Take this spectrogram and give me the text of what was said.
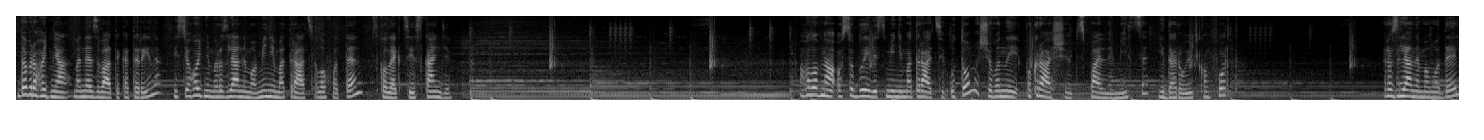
Доброго дня! Мене звати Катерина, і сьогодні ми розглянемо міні-матрац Lofoten з колекції Сканді. Головна особливість міні-матраців у тому, що вони покращують спальне місце і дарують комфорт. Розглянемо модель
